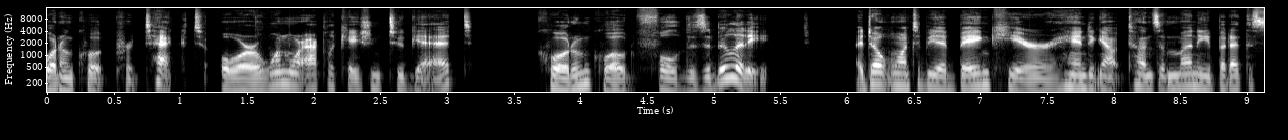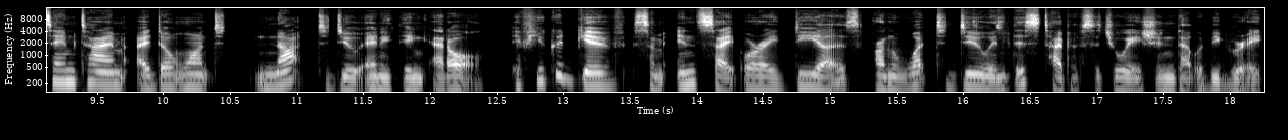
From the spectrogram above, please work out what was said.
quote unquote protect or one more application to get quote unquote full visibility. I don't want to be a bank here handing out tons of money, but at the same time, I don't want not to do anything at all. If you could give some insight or ideas on what to do in this type of situation, that would be great.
